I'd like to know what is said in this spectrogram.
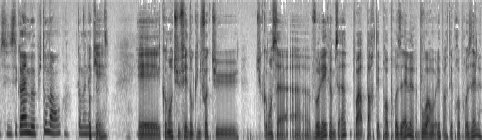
c'est quand même plutôt marrant quoi, comme anecdote. Ok. Et comment tu fais donc une fois que tu, tu commences à, à voler comme ça, par, par tes propres ailes, à pouvoir voler par tes propres ailes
